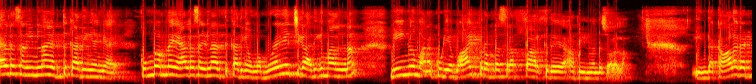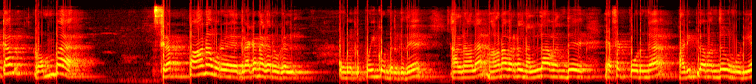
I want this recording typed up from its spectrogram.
ஏழரை சனின்லாம் எடுத்துக்காதீங்கங்க. கும்பம்லாம் ஏழரை சனிலாம் எடுத்துக்காதீங்க. உங்கள் முயற்சிகள் அதிகமாக இருந்ததுன்னா நீங்களும் வரக்கூடிய வாய்ப்பு ரொம்ப சிறப்பாக இருக்குது அப்படின்னு வந்து சொல்லலாம். இந்த காலகட்டம் ரொம்ப சிறப்பான ஒரு கிரக நகர்வுகள் உங்களுக்கு போய் கொண்டிருக்குது. அதனால் மாணவர்கள் நல்லா வந்து எஃபர்ட் போடுங்க. படிப்பில் வந்து உங்களுடைய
